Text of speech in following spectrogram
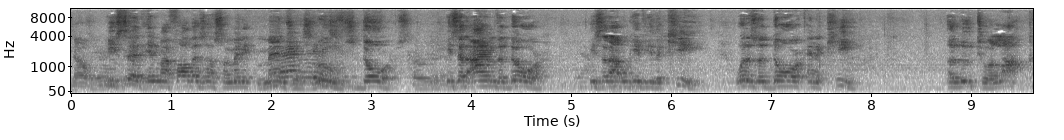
No. He said, In my Father's house are many mansions, rooms, doors. He said, I am the door. He said, I will give you the key. What does a door and a key allude to? A lock.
